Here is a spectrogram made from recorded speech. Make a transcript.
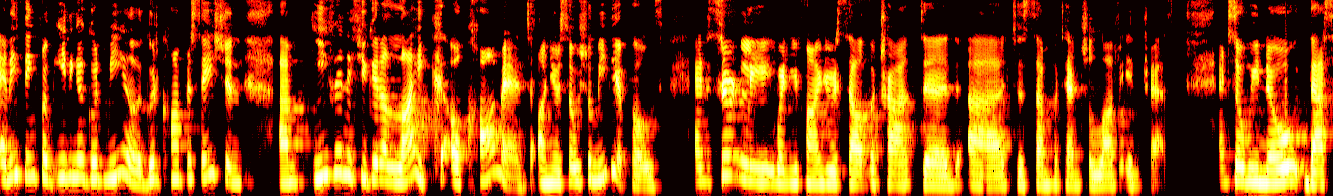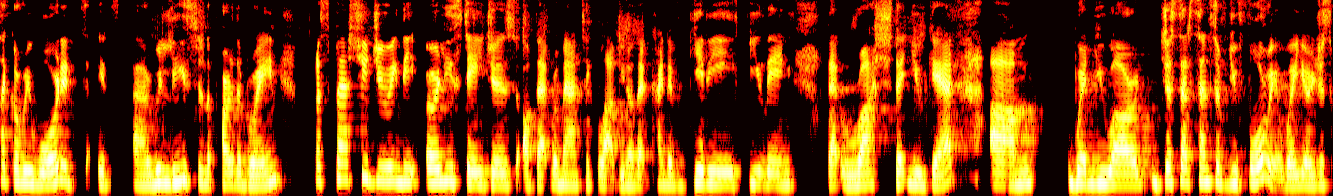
anything from eating a good meal, a good conversation, um, even if you get a like or comment on your social media post. And certainly when you find yourself attracted uh, to some potential love interest. And so we know that's like a reward. It's, it's uh, released in the part of the brain especially during the early stages of that romantic love, you know, that kind of giddy feeling, that rush that you get. Um, when you are just that sense of euphoria where you're just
